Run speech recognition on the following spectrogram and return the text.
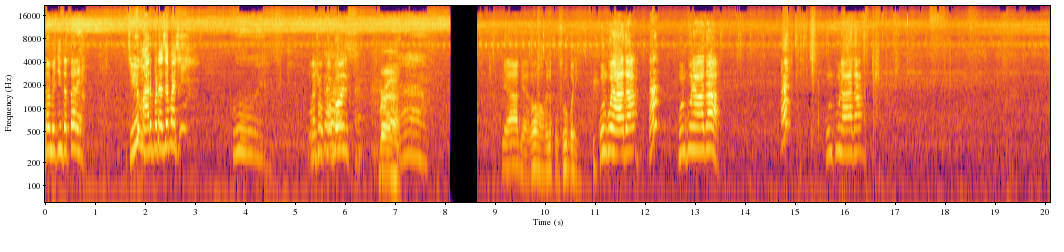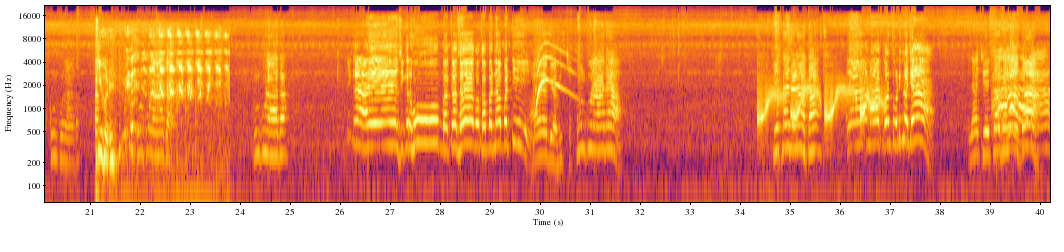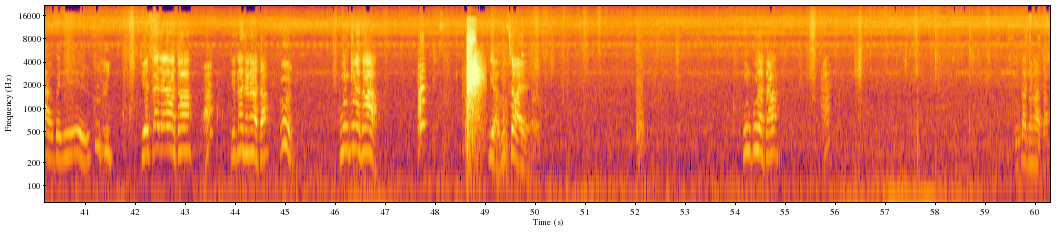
મને મેચીને જતા રહ્યા. જેવી માર પડે છે પાછી? આ શું કરે? લે આ બેરો હવે પૂછવું પડી કોણ કોણ આવ્યા હતા? હા? કોણ કોણ આવ્યા હતા? હા? કોણ કોણ આયા હતા? કોણ કોણ આવ્યા હતા? કોણ કોણ આવ્યા હતા? કોણ કોણ આયા હતા? આય શિખર હું બકા છે કો ખબર ના પડતી. આયા બે. કોણ કોણ આયા હતા? કેટલા જણા હતા? અલ્યા, મારા કોણ તોડી નો છે અલ્યા કેટલા જણા હતા? પછી કેટલા જણા હતા? હા? કેટલા જણા હતા? કોણ? કોણ હતા? બે વીસ છે કોણ કોણ હતા? હા? કેટલા જણા હતા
